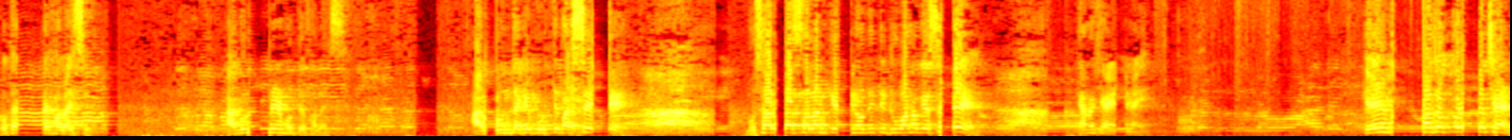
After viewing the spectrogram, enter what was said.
কোথায় ফেলাইছে? আগুনের মধ্যে ফেলাইছে। আগুন তাকে পড়তে পারছে? মুসা আল্লাহ সাল্লামকে নদীতে ডুবানো গেছে? কেন নাই? কে হেফাজত করেছেন?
